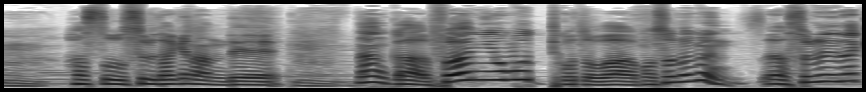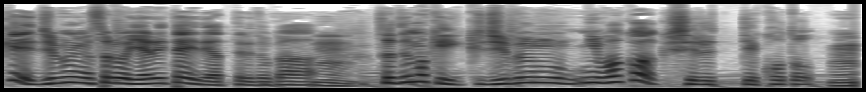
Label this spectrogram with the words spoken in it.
うん。発想をするだけなんでうん。なんか不安に思うってことは、まあ、その分あそれだけ自分がそれをやりたいでやったりとか、うん。それでうまくいく自分にワクワクしてるってことうんう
